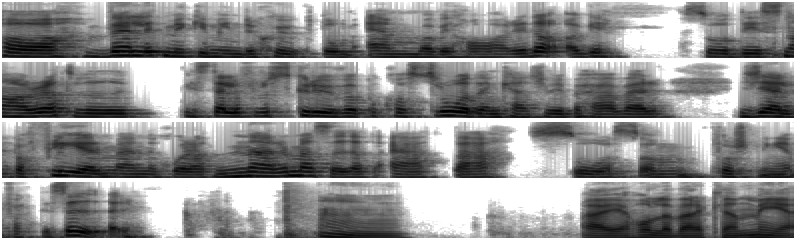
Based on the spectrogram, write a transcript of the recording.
ha väldigt mycket mindre sjukdom än vad vi har idag. Så det är snarare att vi istället för att skruva på kostråden kanske vi behöver hjälpa fler människor att närma sig att äta så som forskningen faktiskt säger. Mm. Ja, jag håller verkligen med.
